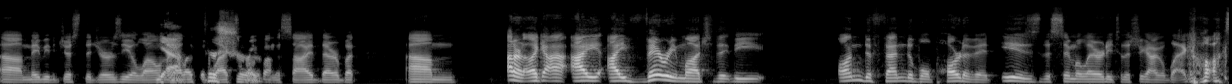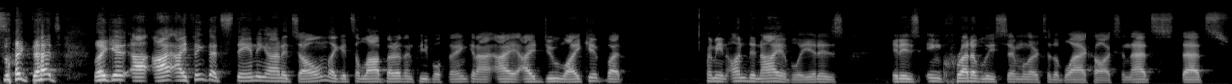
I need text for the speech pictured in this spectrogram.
uh, maybe just the jersey alone. Yeah, I like the black sure. stripe on the side there, but um, I don't know. Like, I I, I very much the the undefendable part of it is the similarity to the Chicago Blackhawks. like that's like it, I I think that's standing on its own. Like it's a lot better than people think, and I, I I do like it. But I mean, undeniably, it is it is incredibly similar to the Blackhawks, and that's that's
